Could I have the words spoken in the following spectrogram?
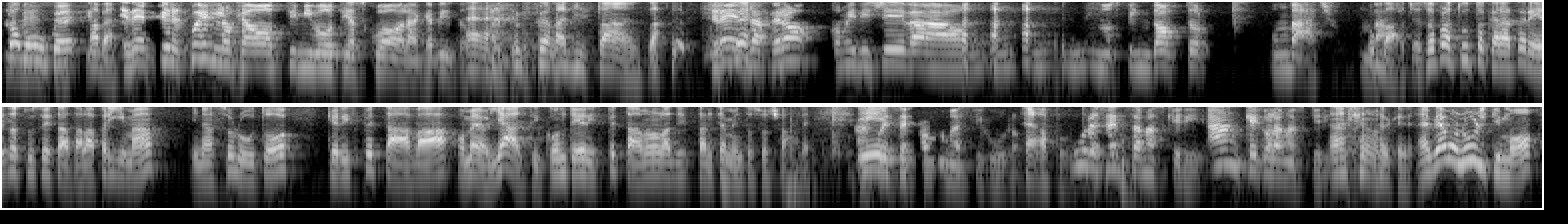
Comunque, essere, vabbè. Ed è per quello che ha ottimi voti a scuola, capito? Eh, per la distanza. Teresa, però, come diceva un, un, uno spin doctor, un bacio. Un, un bacio. bacio. E soprattutto, cara Teresa, tu sei stata la prima in assoluto che rispettava, o meglio, gli altri con te rispettavano la distanziamento sociale. Ah, e... questo è poco ma sicuro. Eh, Pure senza mascherina, anche con la mascherina. mascherina. Abbiamo un ultimo,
